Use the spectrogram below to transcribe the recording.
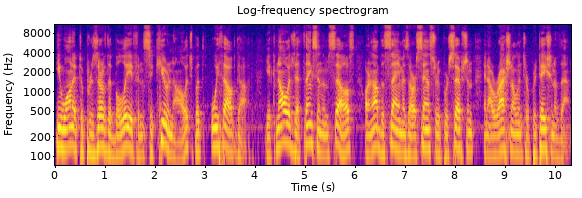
He wanted to preserve the belief in secure knowledge, but without God. He acknowledged that things in themselves are not the same as our sensory perception and our rational interpretation of them.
